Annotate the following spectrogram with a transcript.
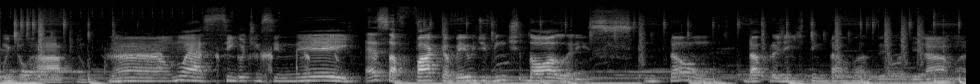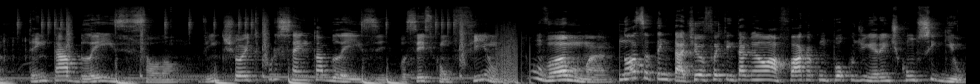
Muito rápido. Não, não é assim que eu te ensinei. Essa faca veio de 20 dólares. Então, dá pra gente tentar fazer ela virar, mano. Tentar a Blaze, Saulão. 28% a Blaze. Vocês confiam? Então vamos, mano. Nossa tentativa foi tentar ganhar uma faca com pouco dinheiro. A gente conseguiu.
